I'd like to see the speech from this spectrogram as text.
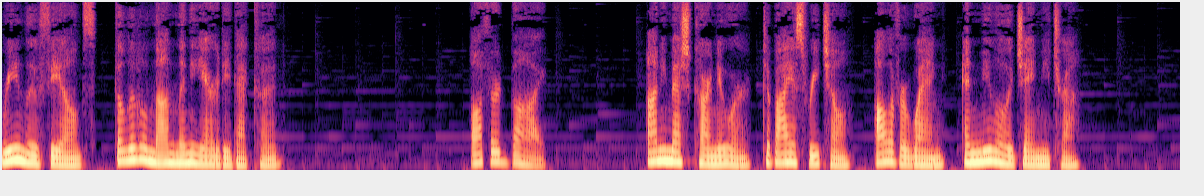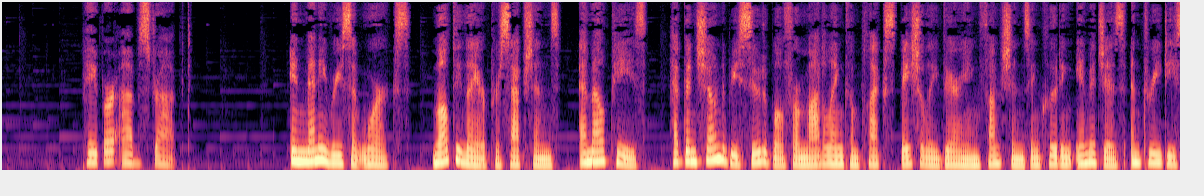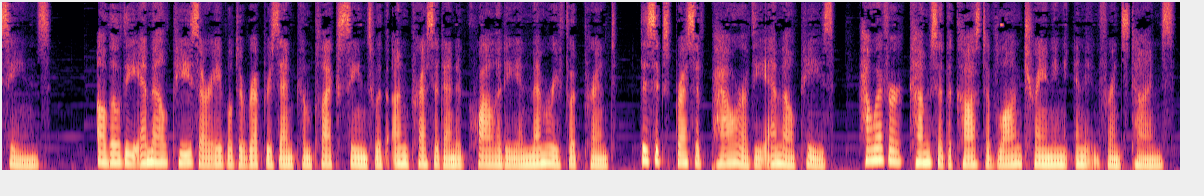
ReLU Fields The Little Nonlinearity That Could. Authored by Animesh Karnewar, Tobias Ritschel, Oliver Wang, and Niloy J. Mitra. Paper abstract In many recent works, multilayer perceptrons, MLPs, have been shown to be suitable for modeling complex spatially varying functions including images and 3D scenes. Although the MLPs are able to represent complex scenes with unprecedented quality and memory footprint, this expressive power of the MLPs, however, comes at the cost of long training and inference times.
